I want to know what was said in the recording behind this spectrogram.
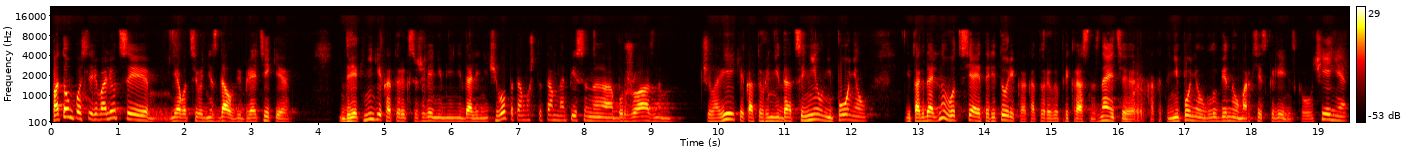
Потом, после революции, я вот сегодня сдал в библиотеке две книги, которые, к сожалению, мне не дали ничего, потому что там написано о буржуазном человеке, который недооценил, не понял – и так далее. Ну вот вся эта риторика, которую вы прекрасно знаете, как это, не понял глубину марксистско-ленинского учения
